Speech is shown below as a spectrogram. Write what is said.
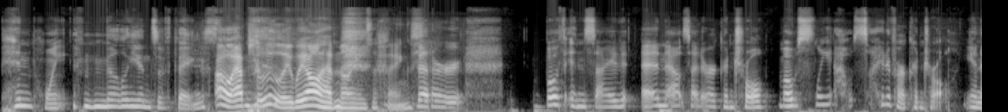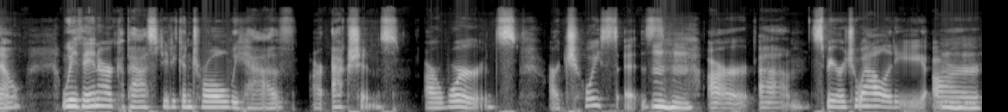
pinpoint millions of things Oh, absolutely. we all have millions of things. that are both inside and outside of our control, mostly outside of our control, you know. Within our capacity to control, we have our actions, our words, our choices, Mm-hmm. our um, spirituality, our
